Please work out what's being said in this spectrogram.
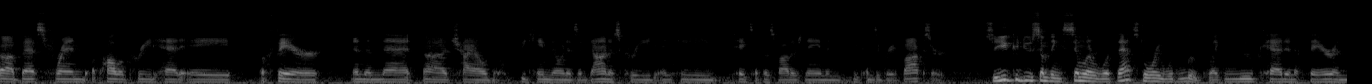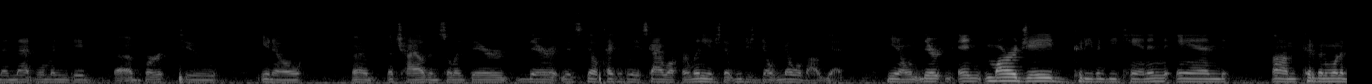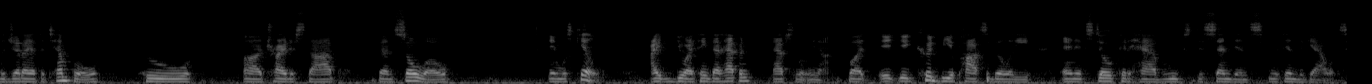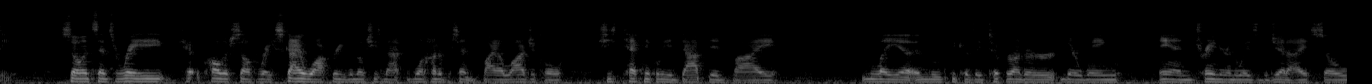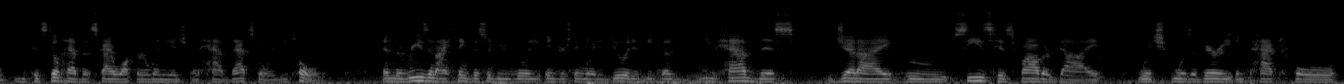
uh, best friend Apollo Creed had a affair, and then that uh, child became known as Adonis Creed, and he takes up his father's name and becomes a great boxer. So you could do something similar with that story with Luke. Like Luke had an affair, and then that woman gave uh, birth to, you know, a, a child, and so like they're they're it's still technically a Skywalker lineage that we just don't know about yet you know, there and Mara Jade could even be canon, and um, could have been one of the Jedi at the temple who uh, tried to stop Ben Solo and was killed. I do I think that happened? Absolutely not. But it, it could be a possibility, and it still could have Luke's descendants within the galaxy. So, and since Rey called herself Rey Skywalker, even though she's not 100% biological, she's technically adopted by Leia and Luke because they took her under their wing and train her in the ways of the Jedi. So you could still have the Skywalker lineage and have that story be told. And the reason I think this would be a really interesting way to do it is because you have this Jedi who sees his father die, which was a very impactful,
